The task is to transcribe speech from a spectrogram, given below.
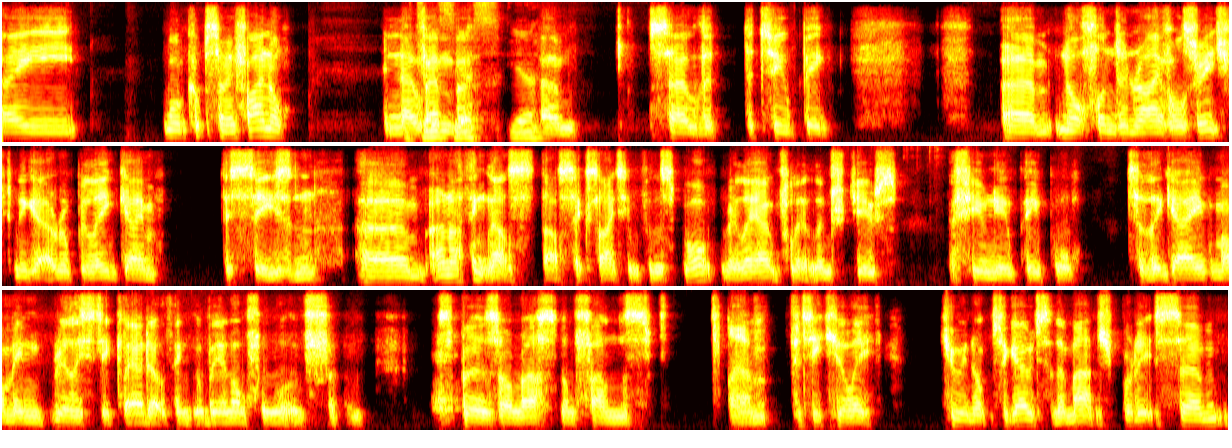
a World Cup semi final in November. Yes, yeah. Um, so the, the two big um, North London rivals are each going to get a rugby league game this season. Um, and I think that's that's exciting for the sport. Really, hopefully, it'll introduce a few new people to the game. I mean, realistically, I don't think there'll be an awful lot of um, Spurs or Arsenal fans, um, particularly queuing up to go to the match. But it's um,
